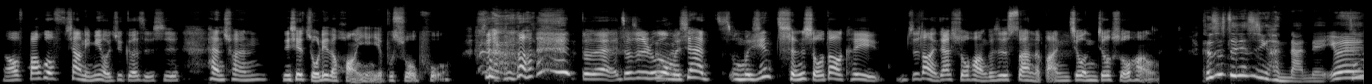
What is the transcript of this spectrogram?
然后包括像里面有一句歌词是“看穿那些拙劣的谎言，也不说破 ”，对不对？就是如果我们现在我们已经成熟到可以知道你在说谎，可是算了吧，你就你就说谎。可是这件事情很难呢，因为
